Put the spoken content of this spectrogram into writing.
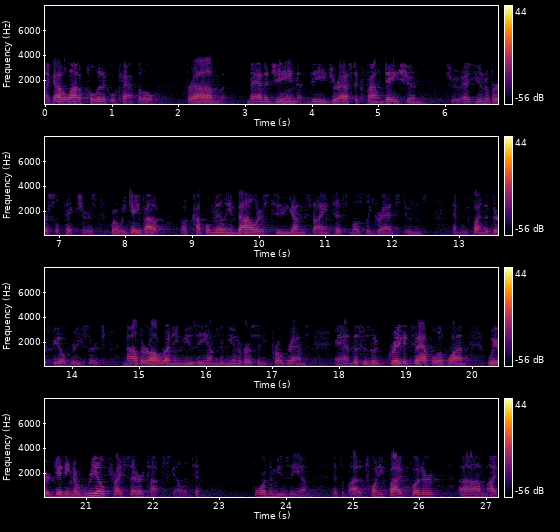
I got a lot of political capital from managing the Jurassic Foundation through, at Universal Pictures, where we gave out a couple million dollars to young scientists, mostly grad students and we funded their field research. Now they're all running museums and university programs, and this is a great example of one. We are getting a real Triceratops skeleton for the museum. It's about a twenty-five footer. Um, I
